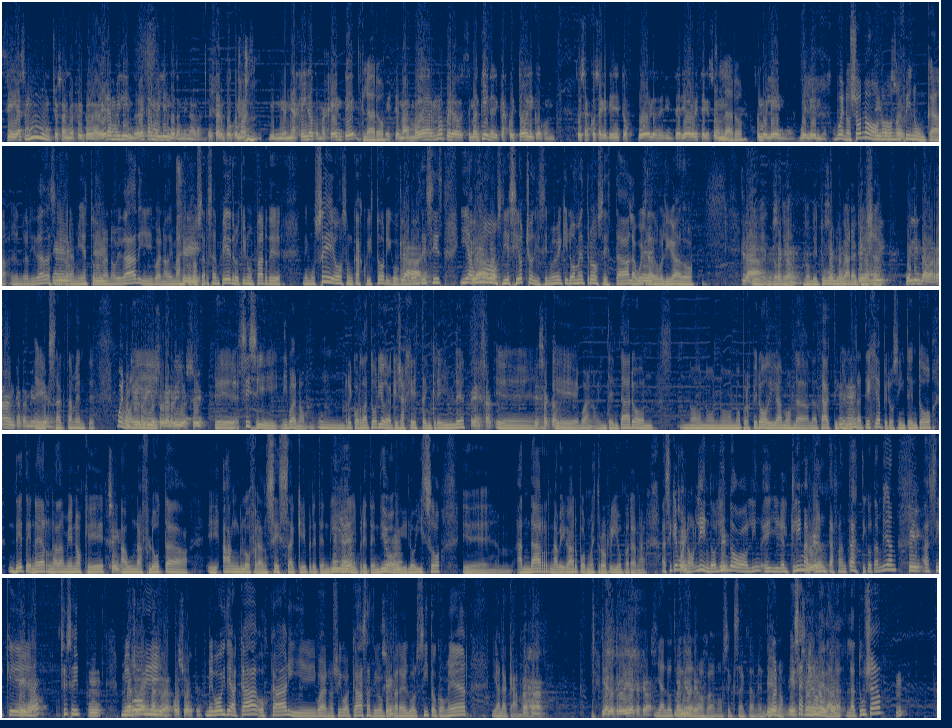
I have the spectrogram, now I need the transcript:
sí, hace muchos años fui, pero era muy lindo. Debe estar muy lindo también ahora. Debe estar un poco más, y me, me imagino, con más gente, Claro, este, más moderno, pero se mantiene el casco histórico con todas esas cosas que tienen estos pueblos del interior, viste, que son, claro. son muy lindos, muy lindos. Bueno, yo no, Sí, no, no fui nunca en realidad, así que Mm, para mí es toda mm. una novedad y bueno, además de conocer San Pedro, tiene un par de, de museos, un casco histórico, como Claro, vos decís, y a claro. unos 18, 19 kilómetros está la Vuelta Mm. de Obligado. Claro, Eh, donde- exactamente. donde tuvo exactamente. lugar aquella- muy, muy linda barranca también. tiene. Bueno, Contra el y- río, sobre el río, sí. eh, sí, sí, y bueno, un recordatorio de aquella gesta increíble Exacto. eh, Exactamente. que, bueno, intentaron, no, no, no, no prosperó, digamos, la, la táctica y la estrategia, pero se intentó detener nada menos que Sí. a una flota eh, anglo-francesa que pretendía y pretendió y lo hizo eh, andar, navegar por nuestro río Paraná. Así que Sí. bueno, lindo, lindo, lindo, y el clima pinta fantástico también, Sí, así sí, que ¿no? sí, sí, Mm, me ayudar, voy- ayudar, por suerte. me voy de acá, Oscar, y bueno, llego a casa, tengo que preparar el bolsito, comer y a la cama. Ajá. Y al otro día ya te vas. Y al otro Mañana día nos vas. vamos, exactamente. Bien, bueno, bien. esa es ¿Se mi novedad. La, tuya? ¿Mm?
